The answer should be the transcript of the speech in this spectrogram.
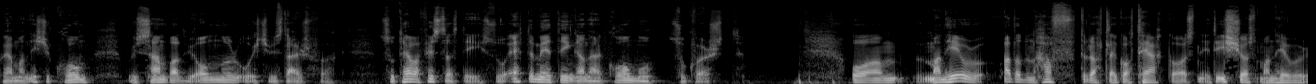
hver man ikke kom i samband med ånder og ikke vi større folk. Så det var første sted. Så ettermetingene kom og så kvørst. Og man har alla den haft rettelig godt täcka och snitt. Det är ikke just man har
